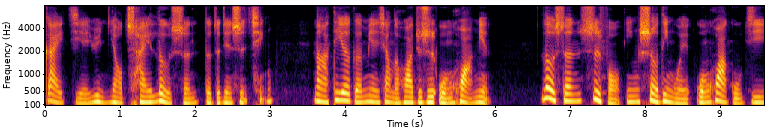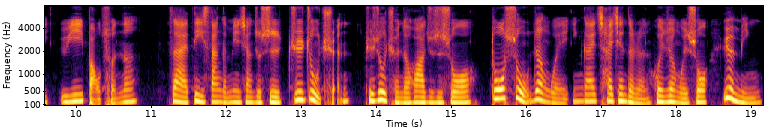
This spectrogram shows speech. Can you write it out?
盖捷运要拆乐生的这件事情。那第二个面向的话，就是文化面，乐生是否应设定为文化古迹予以保存呢？在第三个面向就是居住权，居住权的话就是说。多数认为应该拆迁的人会认为说，院民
